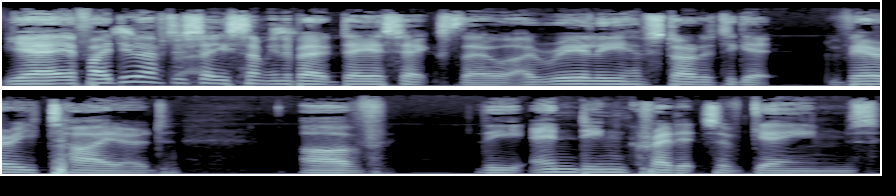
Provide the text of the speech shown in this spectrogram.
Yeah, if I do have to say something about Deus Ex, though, I really have started to get very tired of the ending credits of games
